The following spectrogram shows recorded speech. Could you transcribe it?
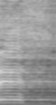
this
